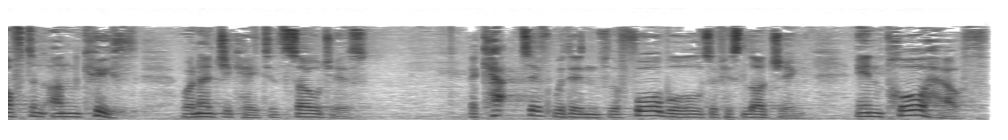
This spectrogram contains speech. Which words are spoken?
often uncouth or uneducated soldiers, a captive within the four walls of his lodging, in poor health,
